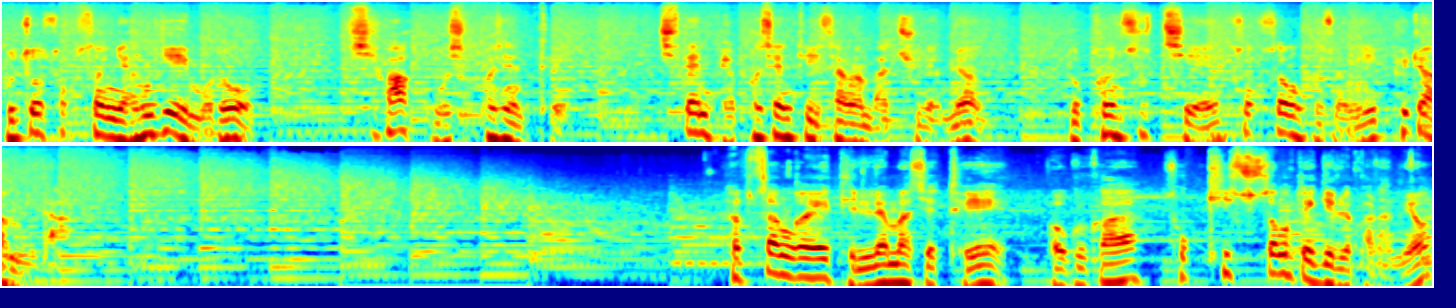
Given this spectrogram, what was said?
부조 속성이 한계이므로 시확 50%, 치댄 100% 이상을 맞추려면 높은 수치의 속성 구성이 필요합니다. 협상가의 딜레마 세트에 버그가 속히 수정되기를 바라며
